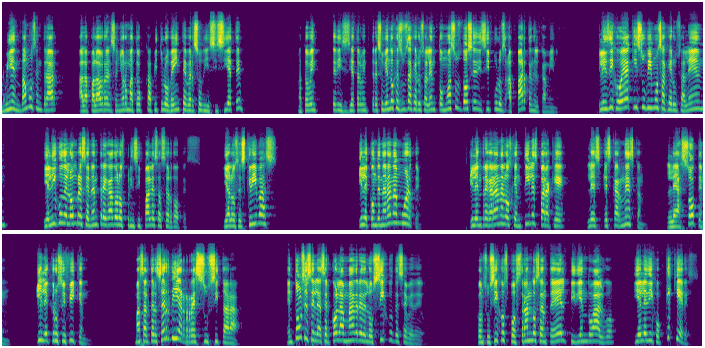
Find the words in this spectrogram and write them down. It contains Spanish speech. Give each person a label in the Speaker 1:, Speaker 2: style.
Speaker 1: Bien, vamos a entrar a la palabra del Señor, Mateo capítulo 20, verso 17. Mateo 20, 17 al 23. Subiendo Jesús a Jerusalén, tomó a sus doce discípulos aparte en el camino. Y les dijo, he aquí subimos a Jerusalén, y el Hijo del Hombre será entregado a los principales sacerdotes y a los escribas, y le condenarán a muerte, y le entregarán a los gentiles para que les escarnezcan, le azoten y le crucifiquen. Mas al tercer día resucitará. Entonces se le acercó la madre de los hijos de Zebedeo, con sus hijos postrándose ante él pidiendo algo, y él le dijo, ¿qué quieres?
